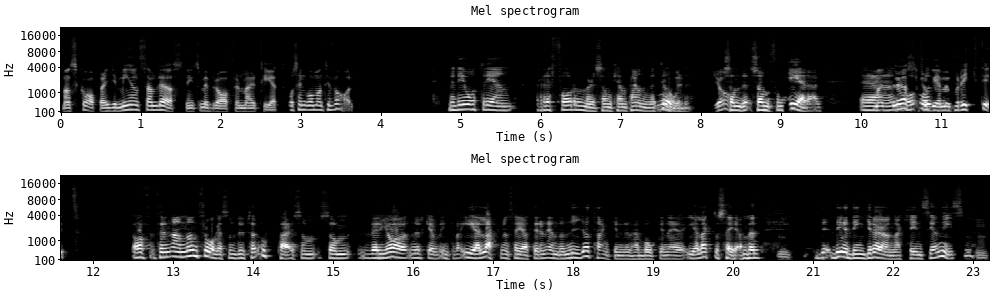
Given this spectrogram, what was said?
man skapar en gemensam lösning som är bra för en majoritet och sen går man till val. Men det är återigen reformer som kampanjmetod ja. som, som fungerar. Man eh, löser och, och, problemen på riktigt. Ja, för en annan fråga som du tar upp här som, som väl jag, nu ska jag inte vara elak, men säga att det är den enda nya tanken i den här boken, är elakt att säga, men mm. det, det, är din gröna keynesianism. Mm.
